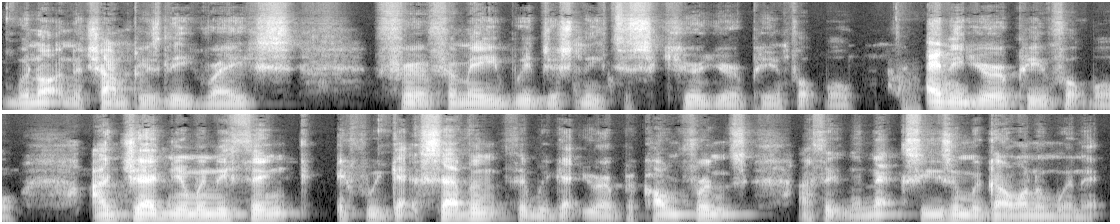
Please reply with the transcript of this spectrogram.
we're not in the Champions League race. For for me, we just need to secure European football, any European football. I genuinely think if we get seventh and we get Europa Conference, I think the next season we go on and win it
